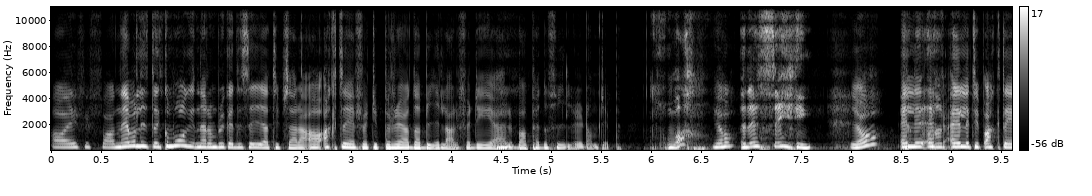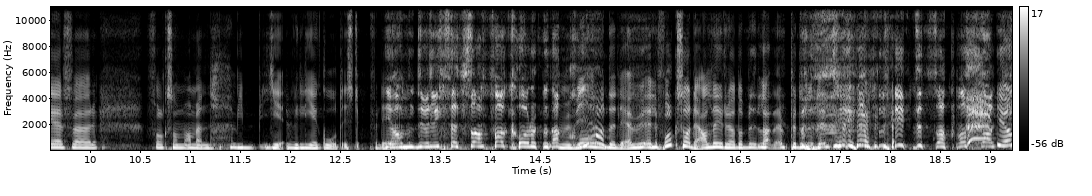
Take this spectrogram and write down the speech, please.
Aj fy fan. När jag var liten, kom ihåg när de brukade säga typ såhär, ah, akta er för typ röda bilar för det Mm. är bara pedofiler i dem typ. Va? Ja. Är det en saying? ja. Eller, eller typ akta er för folk som ja, men, vill, ge, godis typ. För det. Ja men det är väl inte samma korrelation? Men vi hade det, eller folk sa det, alla i röda bilar är pedofiler. det är inte samma sak. jag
